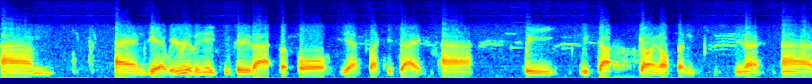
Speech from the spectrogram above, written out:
Um, and yeah, we really need to do that before, yes, like you say, uh, we we start going off and you know uh,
